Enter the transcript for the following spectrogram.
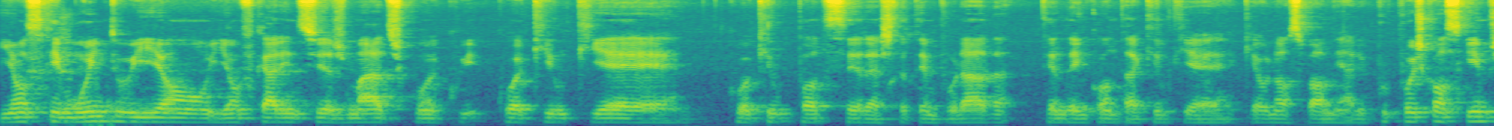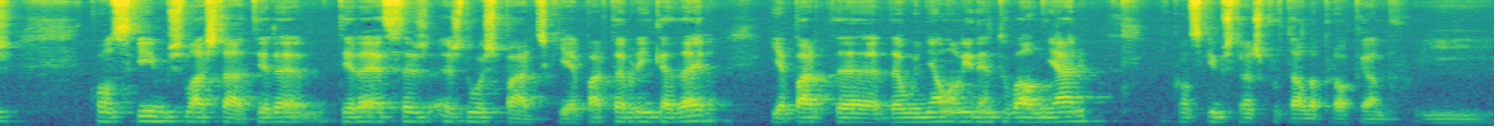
Iam se rir muito e iam, iam ficar entusiasmados com, a, com aquilo que é com aquilo que pode ser esta temporada, tendo em conta aquilo que é, que é o nosso balneário. Porque depois conseguimos, conseguimos lá está, ter, a, ter essas as duas partes, que é a parte da brincadeira e a parte da, da união ali dentro do balneário, conseguimos transportá-la para o campo e,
